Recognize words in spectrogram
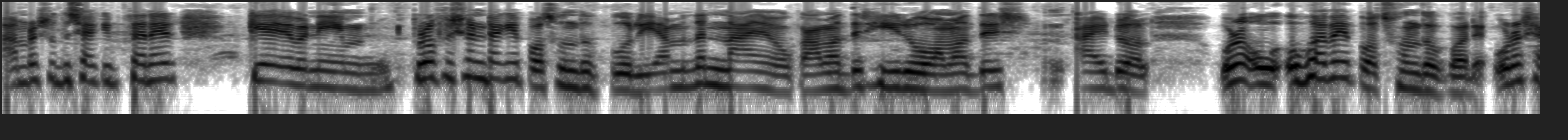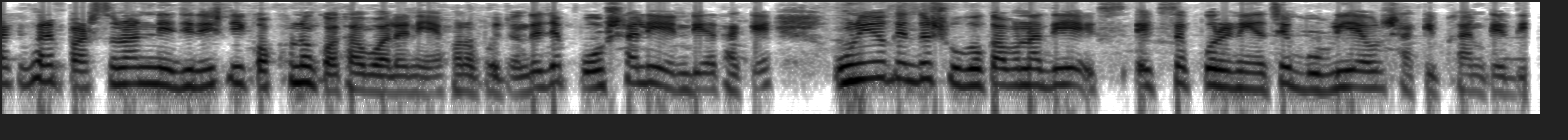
আমরা শুধু সাকিব খানের কে মানে প্রফেশনটাকে পছন্দ করি। আমাদের নায়ক, আমাদের হিরো আমাদের আইডল ওরা ওভাবে পছন্দ করে। ওরা শাকিব খানের পার্সোনাল নিয়ে, জিনিস নিয়ে কখনো কথা বলেনি এখনও পর্যন্ত। যে পোশালী ইন্ডিয়া থাকে, উনিও কিন্তু শুভকামনা দিয়ে একসেপ্ট করে নিয়েছে, বুবলিয়া ও শাকিব খানকে দিয়ে।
